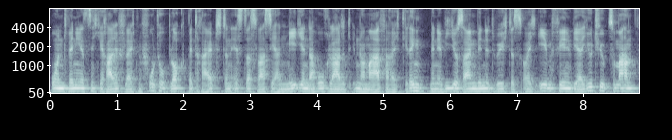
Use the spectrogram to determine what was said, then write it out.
Und wenn ihr jetzt nicht gerade vielleicht einen Fotoblog betreibt, dann ist das, was ihr an Medien da hochladet, im Normalfall recht gering. Wenn ihr Videos einbindet, würde ich das euch eben empfehlen, via YouTube zu machen.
